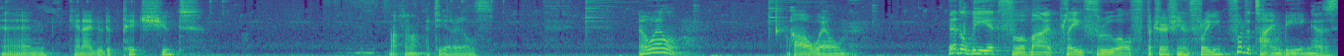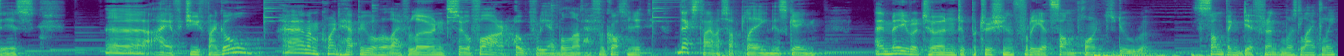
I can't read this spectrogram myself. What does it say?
And can I do the pitch shoot? Not enough materials. Oh well. Oh well. That'll be it for my playthrough of Patrician 3, for the time being as is. Uh, I have achieved my goal, and I'm quite happy with what I've learned so far. Hopefully I will not have forgotten it next time I start playing this game. I may return to Patrician 3 at some point to do something different, most likely.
